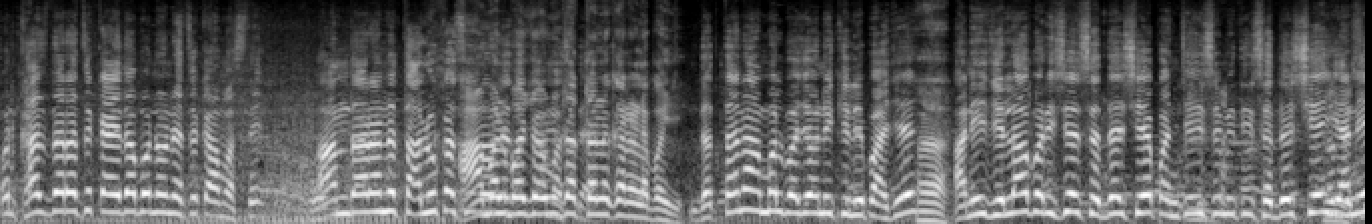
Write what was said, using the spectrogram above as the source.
पण खासदाराचं कायदा बनवण्याचं काम असते. आमदारानं तालुका सुधारण्याचं काम अंमलबजावणी. दत्तानं करायला पाहिजे. दत्तानं अंमलबजावणी केली पाहिजे हा. आणि जिल्हा परिषद सदस्य पंचायत समिती सदस्य यांनी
